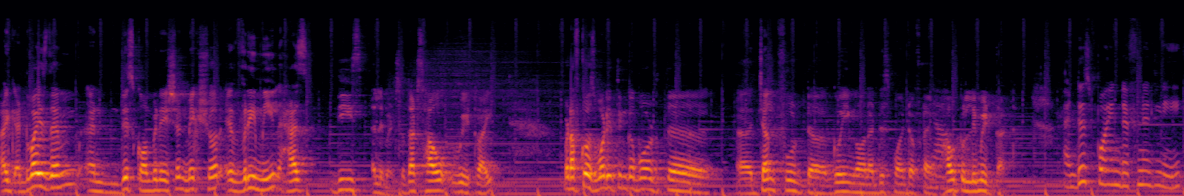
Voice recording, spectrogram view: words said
i advise them and this combination make sure every meal has these elements. So that's how we try. But of course what do you think about the uh, junk food uh, going on at this point of time? Yeah. how to limit that? At this point, definitely,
